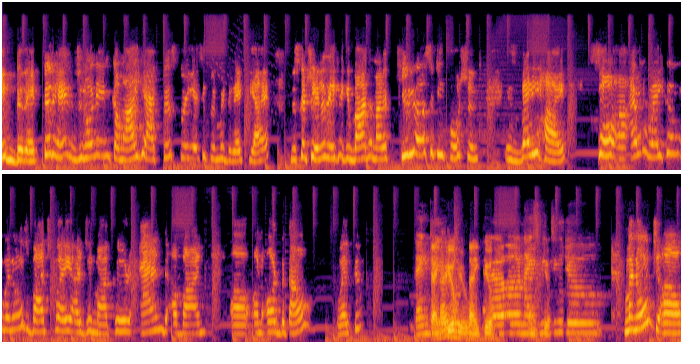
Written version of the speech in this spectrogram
एक डायरेक्टर हैं जिन्होंने इन कमाल के एक्टर्स को एक ऐसी फ़िल्म में डायरेक्ट किया है जिसका ट्रेलर देखने के बाद हमारा curiosity question is very high So uh, I want to welcome Manoj Bajpayee, Arjun Mathur, and Aban uh, on Or Batao. Welcome. Thank, Thank you. you, thank you. Hello, nice Thank you. meeting you. Manoj, uh,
